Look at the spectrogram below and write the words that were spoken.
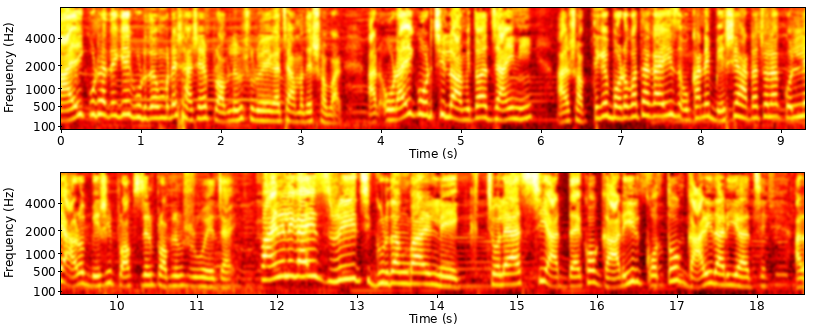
বাইক উঠাতে গিয়ে গুরুদম্বরে শ্বাসের প্রবলেম শুরু হয়ে গেছে আমাদের সবার। আর ওরাই করছিল, আমি তো আর যাইনি। আর সব থেকে বড় কথা গাইজ ওখানে বেশি হাঁটাচলা করলে আরও বেশি অক্সিজেন প্রবলেম শুরু হয়ে যায়। finally guys reach Gurudongmar lake চলে আসছি আর দেখো গাড়ির কত গাড়ি দাঁড়িয়ে আছে আর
